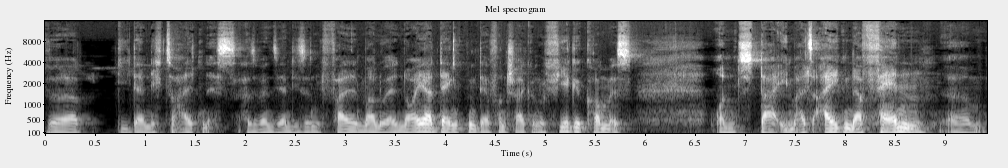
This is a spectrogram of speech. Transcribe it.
wird, die dann nicht zu halten ist. Also wenn Sie an diesen Fall Manuel Neuer denken, der von Schalke 04 gekommen ist und da eben als eigener Fan ähm,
